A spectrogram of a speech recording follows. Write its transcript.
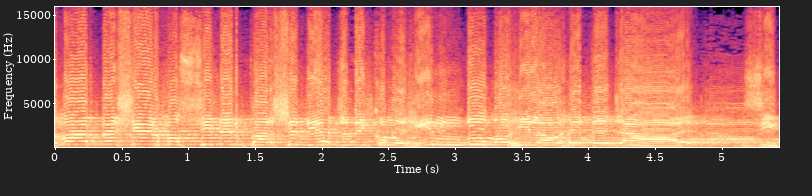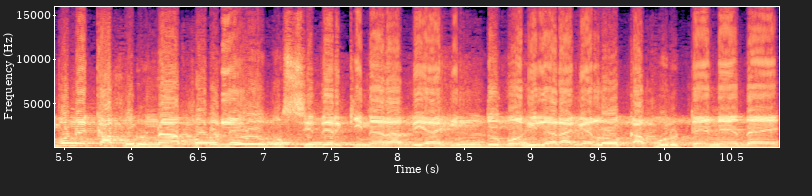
আমার দেশের মসজিদের পার্শ্বে দিয়ে যদি কোনো হিন্দু মহিলাও হেঁটে যায়, জীবনে কাপড় না পরলেও মসজিদের কিনারা দিয়া হিন্দু মহিলারা গেল কাপড় টেনে দেয়।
